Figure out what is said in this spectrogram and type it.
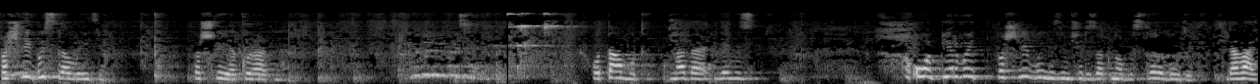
Пошли быстро выйдем. Пошли аккуратно. Вот там вот надо, я не О, первый, пошли вылезем через окно, быстрее будет. Давай.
